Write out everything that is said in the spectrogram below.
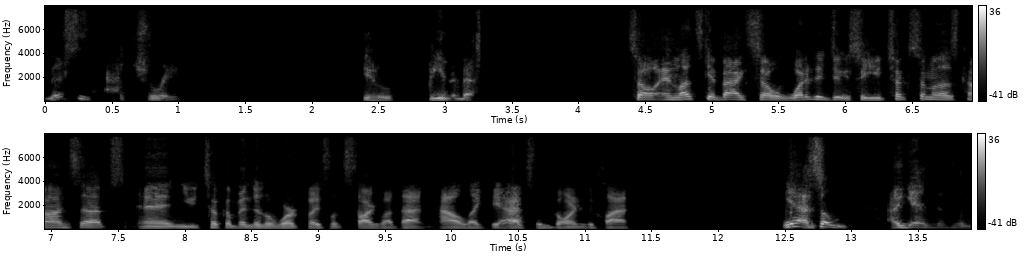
this is actually you be the best. So, and let's get back. So, what did it do? So, you took some of those concepts and you took them into the workplace. Let's talk about that and how, like, the actual going to the class. Yeah. So, again, this is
